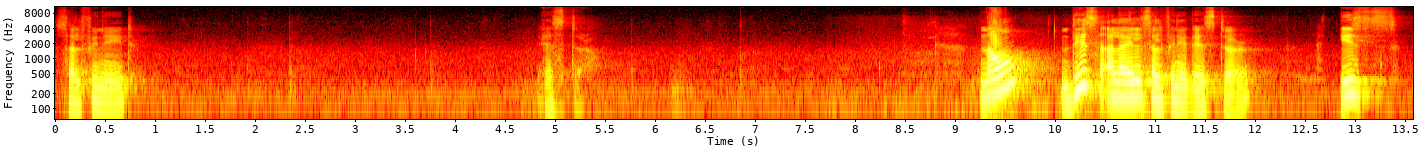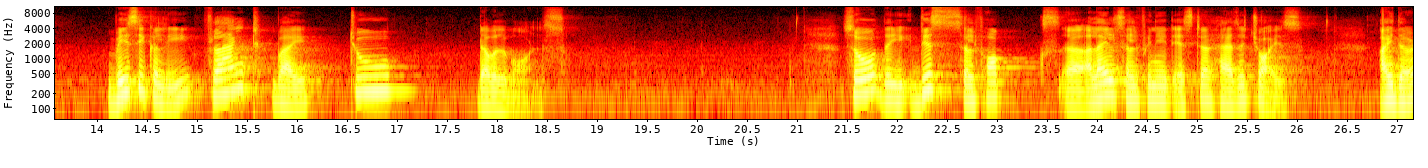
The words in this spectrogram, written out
sulfinate ester. Now this allyl sulfinate ester is basically flanked by two double bonds. So the this sulfox uh, allyl sulfonate ester has a choice either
